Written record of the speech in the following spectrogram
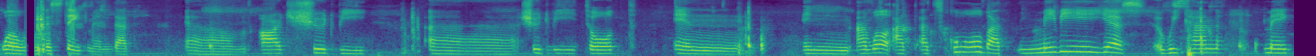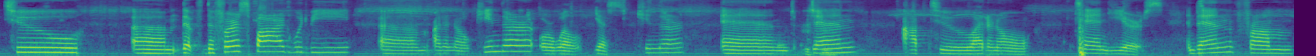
well with the statement that um, art should be uh, should be taught in in uh, well at, at school, but maybe yes we can make two. Um, the, the first part would be um, I don't know kinder or well yes kinder and then up to I don't know 10 years and then from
